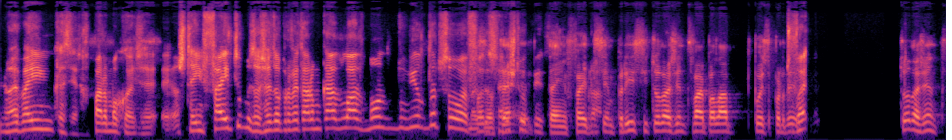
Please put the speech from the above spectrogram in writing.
não é bem, quer dizer, repara uma coisa, eles têm feito, mas eles tentam aproveitar um bocado do lado bom do build da pessoa. Eles têm, estúpido. têm feito Pronto. sempre isso e toda a gente vai para lá depois de perder. Toda a gente.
